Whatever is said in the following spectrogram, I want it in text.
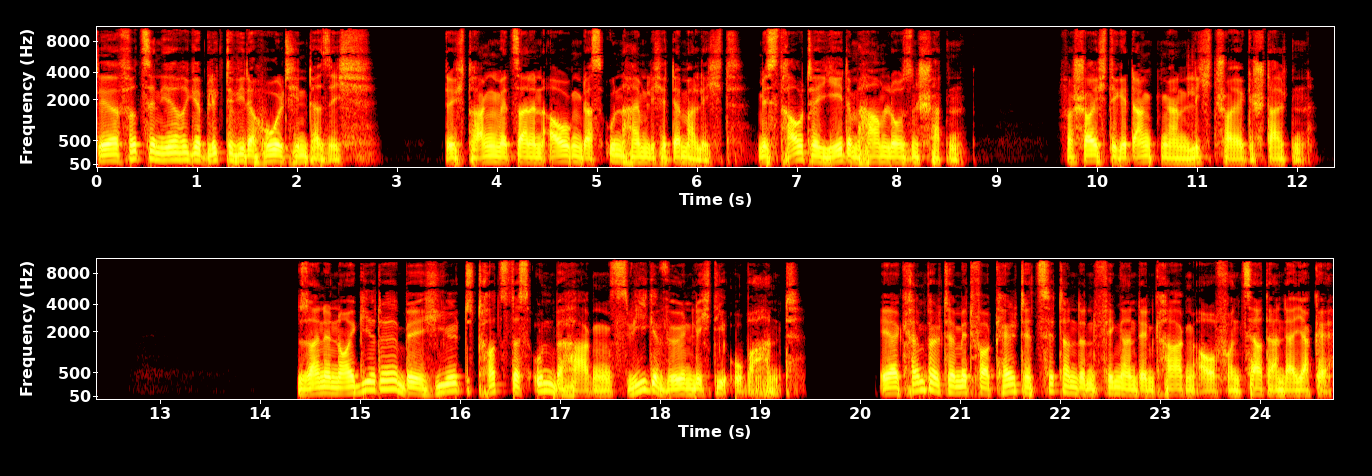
Der 14-Jährige blickte wiederholt hinter sich, durchdrang mit seinen Augen das unheimliche Dämmerlicht, misstraute jedem harmlosen Schatten verscheuchte Gedanken an lichtscheue Gestalten. Seine Neugierde behielt trotz des Unbehagens wie gewöhnlich die Oberhand. Er krempelte mit vor Kälte zitternden Fingern den Kragen auf und zerrte an der Jacke,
